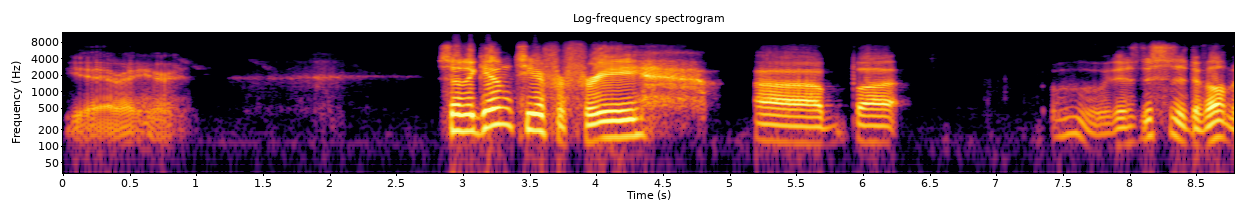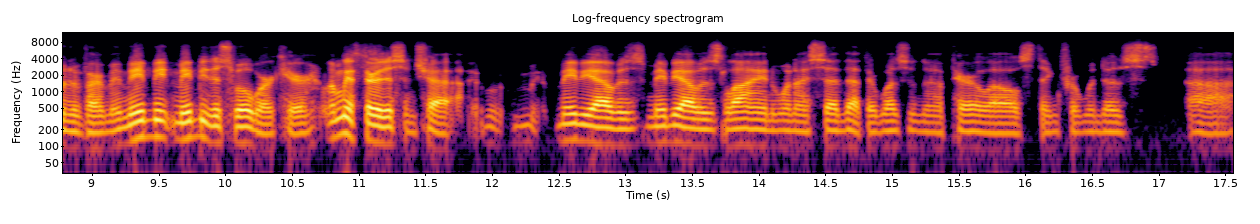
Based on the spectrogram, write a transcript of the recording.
Yeah, right here. So they give them to you for free, uh, but ooh, this this is a development environment. Maybe maybe this will work here. I'm gonna throw this in chat. Maybe I was maybe I was lying when I said that there wasn't a parallels thing for Windows uh,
